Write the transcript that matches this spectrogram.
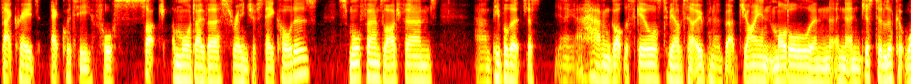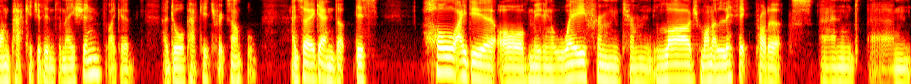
that creates equity for such a more diverse range of stakeholders, small firms, large firms, um, people that just you know haven't got the skills to be able to open a, a giant model and, and and just to look at one package of information, like a, a DAW package, for example. And so again, this whole idea of moving away from from large monolithic products and um,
